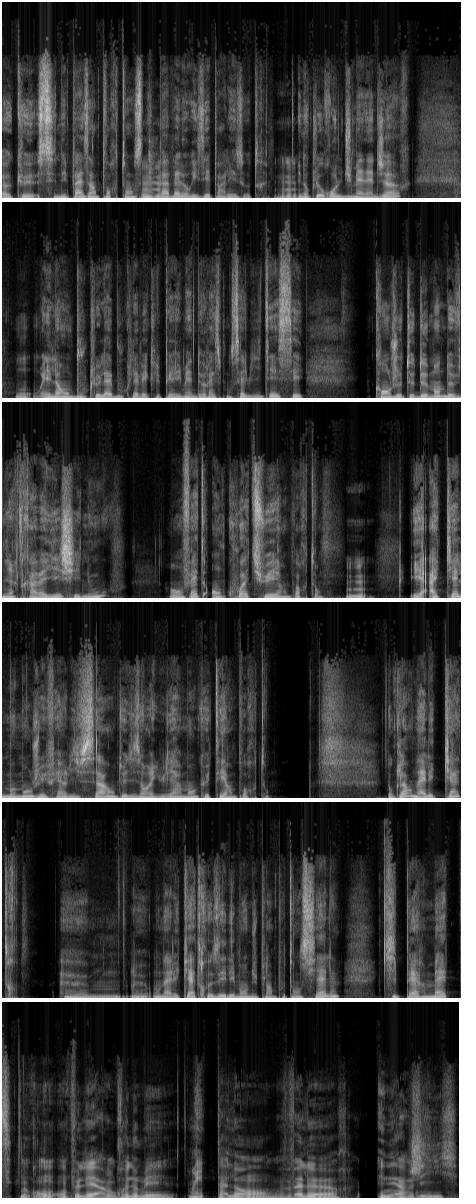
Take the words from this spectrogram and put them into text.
euh, que ce n'est pas important, ce n'est Mm. pas valorisé par les autres? Hmm. Et donc le rôle du manager, on- et là on boucle la boucle avec le périmètre de responsabilité, c'est quand je te demande de venir travailler chez nous, en fait, en quoi tu es important? Hmm. et à quel moment je vais faire vivre ça en te disant régulièrement que tu es important? Donc là, on a les quatre, euh, euh, on a les quatre éléments du plein potentiel qui permettent. Donc on, on peut les renommer Oui. talent, valeur, énergie,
